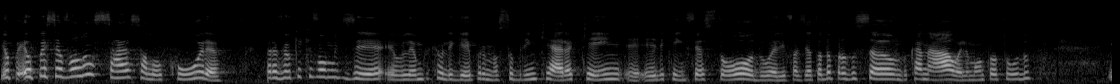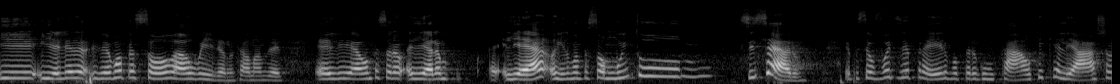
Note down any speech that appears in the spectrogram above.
eu, eu, pensei, eu vou lançar essa loucura para ver o que, que vão me dizer. Eu lembro que eu liguei para o meu sobrinho, que era quem, ele quem fez todo, ele fazia toda a produção do canal, ele montou tudo. E, e ele, ele, é uma pessoa, o William, não tem o nome dele. Ele é uma pessoa, ele era, ele é ainda uma pessoa muito sincero. Eu pensei, eu vou dizer para ele, vou perguntar o que, que ele acha,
